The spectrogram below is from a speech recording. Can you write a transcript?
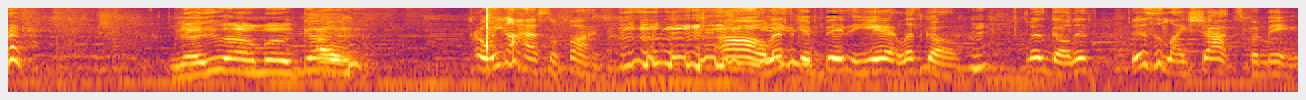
now you almost got Oh. it. Oh, we gonna have some fun. Oh, let's get busy. Yeah, let's go. Let's go. This this is like shots for me.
